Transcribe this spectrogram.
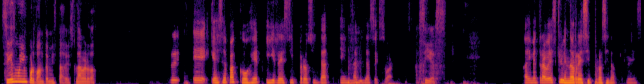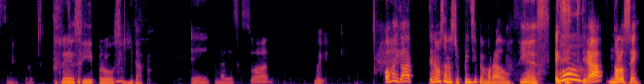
Sí, es muy importante, amistades, la verdad. Re- eh, que sepa coger y reciprocidad en la vida sexual. Así es. Ahí me trabé escribiendo reciprocidad. Reciprocidad Reciprocidad. en la vida sexual. Muy bien. Oh my God, tenemos a nuestro príncipe morado. Así es. ¿Existirá? No lo sé,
